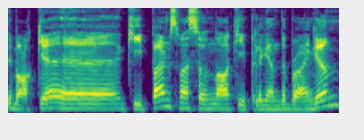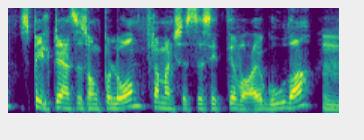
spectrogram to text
tilbake. Eh, keeperen, som er sønn av keeperlegende Brian Gunn, spilte jo en sesong på lån fra Manchester City og var jo god da. Mm.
